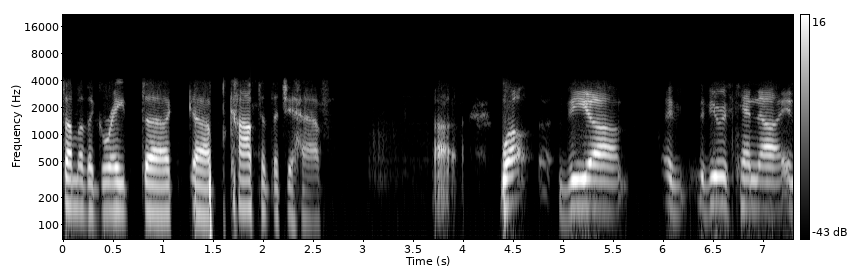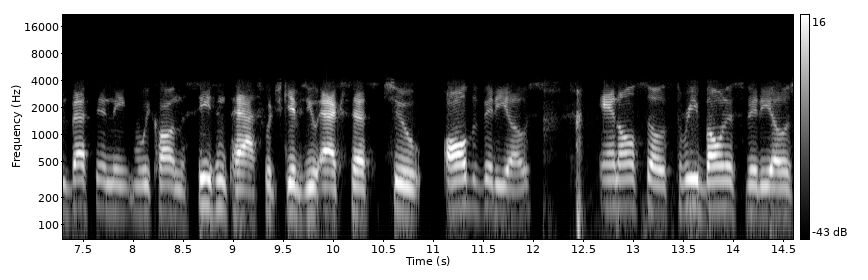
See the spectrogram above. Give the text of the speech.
some of the great uh, uh, content that you have? Uh, well, the uh, the viewers can uh, invest in the what we call in the season pass, which gives you access to all the videos and also three bonus videos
